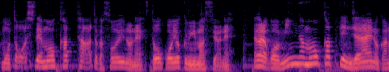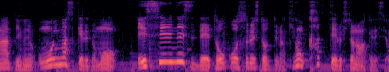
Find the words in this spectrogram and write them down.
もう投資で儲かったとかそういうのね、投稿よく見ますよね。だからこうみんな儲かってんじゃないのかなっていうふうに思いますけれども、SNS で投稿する人っていうのは基本勝っている人なわけですよ。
